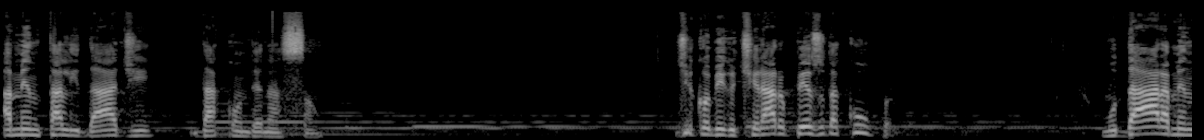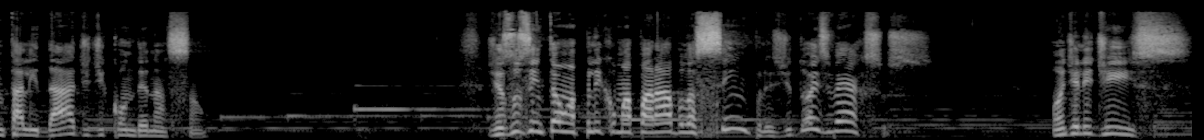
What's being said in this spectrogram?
a mentalidade da condenação. Diga comigo: tirar o peso da culpa, mudar a mentalidade de condenação. Jesus então aplica uma parábola simples de dois versos, onde ele diz:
